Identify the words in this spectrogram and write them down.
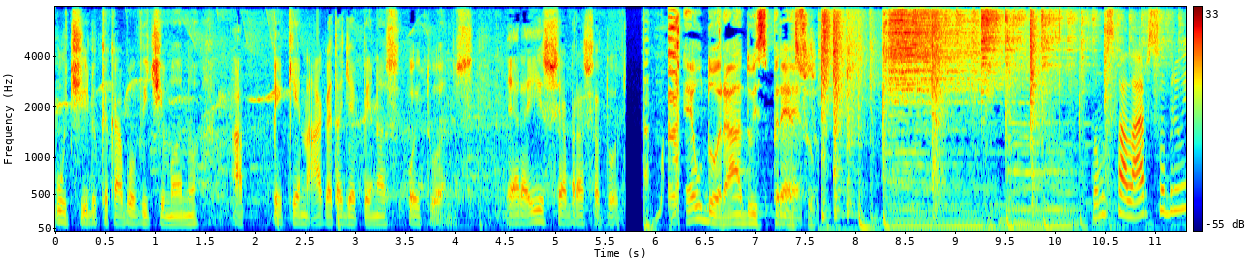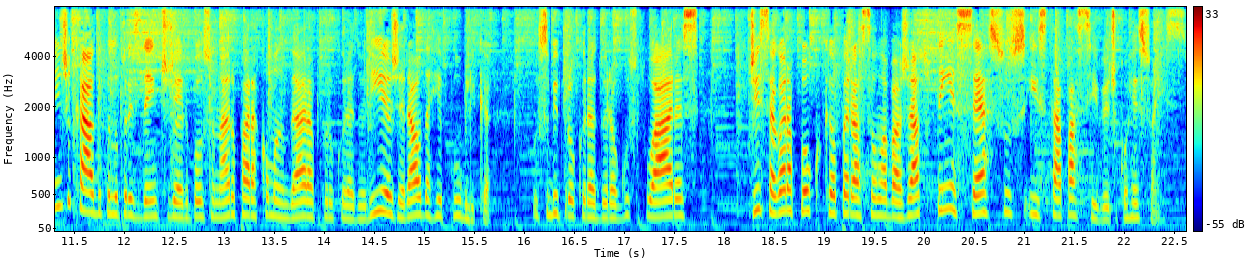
o tiro que acabou vitimando a pequena Agatha de apenas 8 anos. Era isso e abraço a todos. Eldorado Expresso. Vamos falar sobre o indicado pelo presidente Jair Bolsonaro para comandar a Procuradoria-Geral da República. O subprocurador Augusto Aras disse agora há pouco que a Operação Lava Jato tem excessos e está passível de correções.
